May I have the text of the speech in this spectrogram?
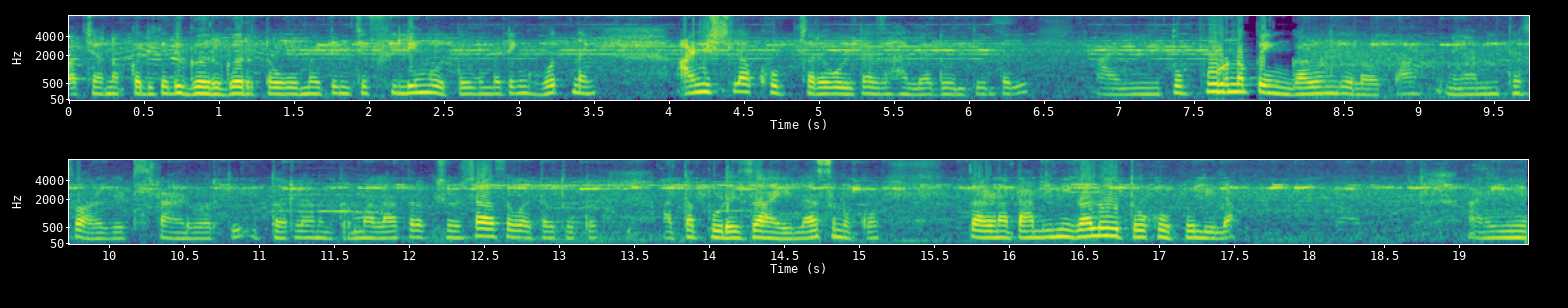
अचानक कधी कधी गरगरतं. वोमिटिंगची फिलिंग होते. वोमिटिंग होत नाही. आणिशला खूप साऱ्या उलट्या झाल्या दोन तीन तरी. आणि तो पूर्ण पेंगाळून गेला होता. आणि आम्ही इथे स्वारगेट स्टँडवरती उतरल्यानंतर मला तर अक्षरशः असं वाटत होतं आता पुढे जायलाच नको. कारण आता आम्ही निघालो होतो खोपोलीला. आणि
